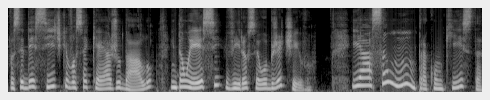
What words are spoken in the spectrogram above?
Você decide que você quer ajudá-lo, então esse vira o seu objetivo. E a ação 1 um para a conquista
